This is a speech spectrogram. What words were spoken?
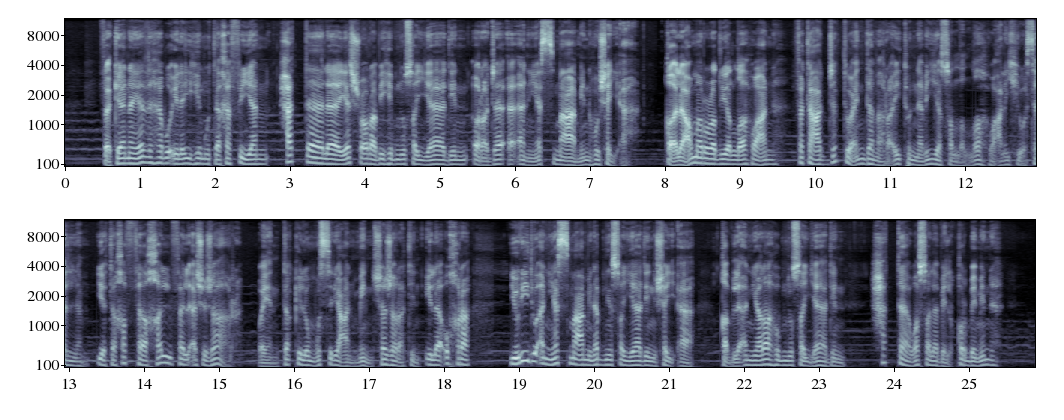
فكان يذهب إليه متخفيا حتى لا يشعر به ابن صياد رجاء أن يسمع منه شيئا. قال عمر رضي الله عنه فتعجبت عندما رأيت النبي صلى الله عليه وسلم يتخفى خلف الأشجار وينتقل مسرعا من شجرة إلى أخرى يريد أن يسمع من ابن صياد شيئا قبل أن يراه ابن صياد حتى وصل بالقرب منه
